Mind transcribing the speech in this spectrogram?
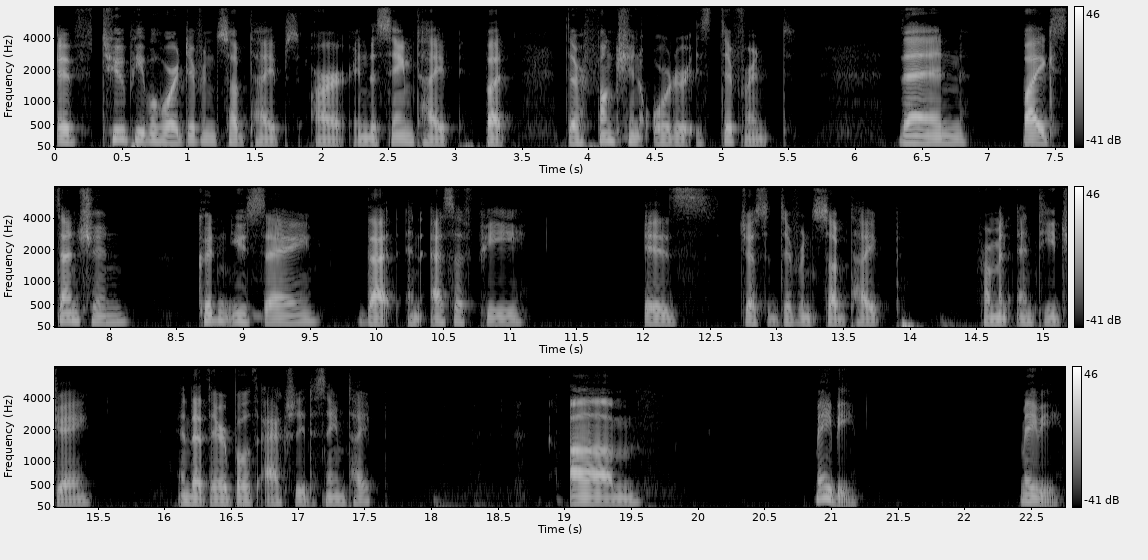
If two people who are different subtypes are in the same type, but their function order is different, then by extension, couldn't you say that an SFP is just a different subtype from an NTJ and that they're both actually the same type? Um, maybe. Maybe.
